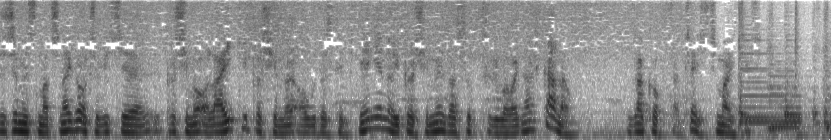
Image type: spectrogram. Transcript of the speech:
życzymy smacznego. Oczywiście prosimy o lajki, prosimy o udostępnienie, no i prosimy zasubskrybować nasz kanał. Dla kopca. Cześć, trzymajcie się.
